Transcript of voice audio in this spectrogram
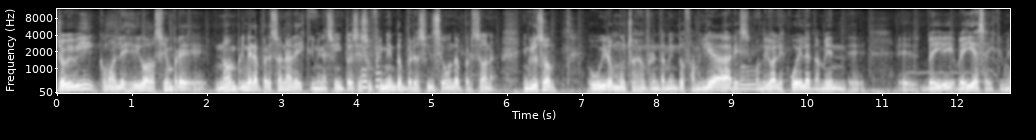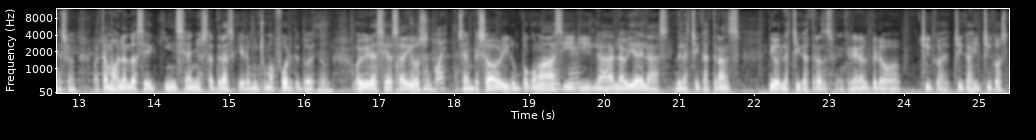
yo viví, como les digo siempre, eh, no en primera persona la discriminación y todo ese sufrimiento, pero sí en segunda persona. Incluso hubieron muchos enfrentamientos familiares, cuando iba a la escuela también eh, veía, esa discriminación. Estamos hablando hace 15 años atrás, que era mucho más fuerte todo esto. Hoy, gracias a Dios, se empezó a abrir un poco más y, la, vida de las, de las chicas trans, digo las chicas trans en general, pero chicos, chicas y chicos,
